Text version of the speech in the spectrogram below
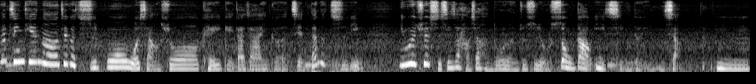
那今天呢，这个直播，我想说可以给大家一个简单的指引，因为确实现在好像很多人就是有受到疫情的影响，嗯，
